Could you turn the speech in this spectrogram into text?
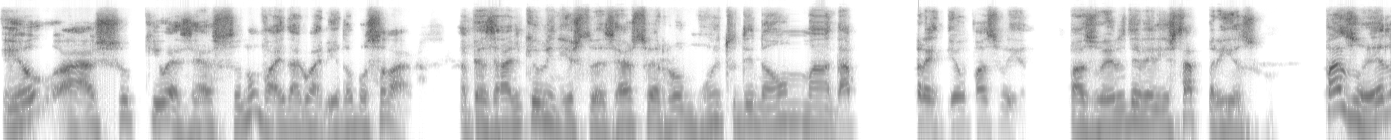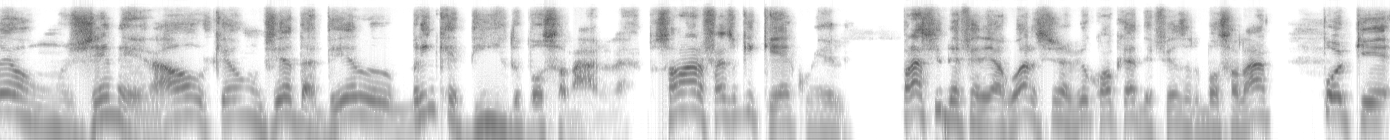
eu acho que o Exército não vai dar guarida ao Bolsonaro apesar de que o ministro do Exército errou muito de não mandar prender o Pazuello. Pazuello deveria estar preso, Pazuello é um general que é um verdadeiro brinquedinho do Bolsonaro. Né? O Bolsonaro faz o que quer com ele. Para se defender agora, você já viu qual é a defesa do Bolsonaro? Porque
